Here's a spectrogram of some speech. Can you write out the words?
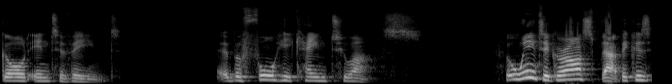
God intervened, uh, before He came to us. But we need to grasp that because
